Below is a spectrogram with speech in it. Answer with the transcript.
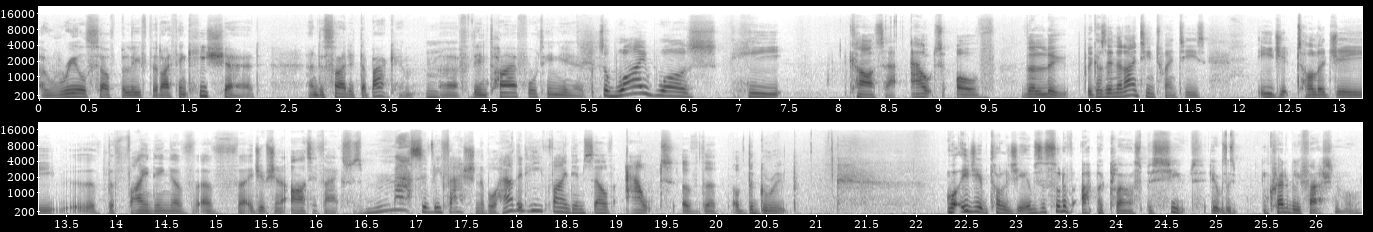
a real self belief that I think he shared and decided to back him uh, for the entire 14 years. So why was he, Carter, out of the loop? Because in the 1920s, Egyptology, uh, the finding of, of uh, Egyptian artifacts was massively fashionable. How did he find himself out of the, of the group? Well, Egyptology, it was a sort of upper class pursuit. It was incredibly fashionable,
